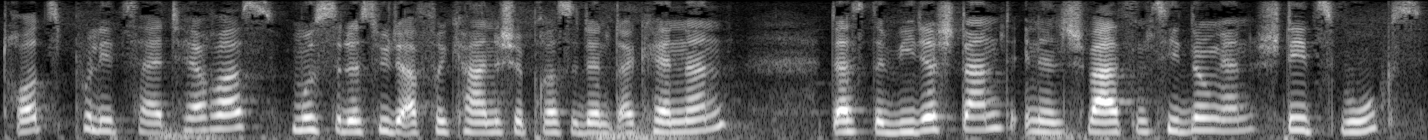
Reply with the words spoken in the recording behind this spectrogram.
Trotz Polizeiterrors musste der südafrikanische Präsident erkennen, dass der Widerstand in den schwarzen Siedlungen stets wuchs,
